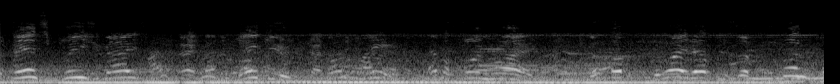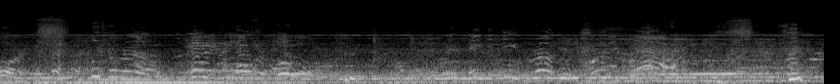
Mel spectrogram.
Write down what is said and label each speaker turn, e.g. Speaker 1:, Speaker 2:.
Speaker 1: the fence, please, you guys. Thank you. Have a fun ride. The up, the ride up is the fun part. Look around. Count the roller boat. Then take a deep breath and hurry back.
